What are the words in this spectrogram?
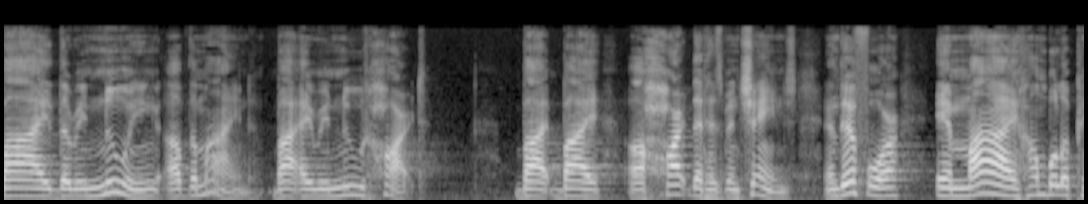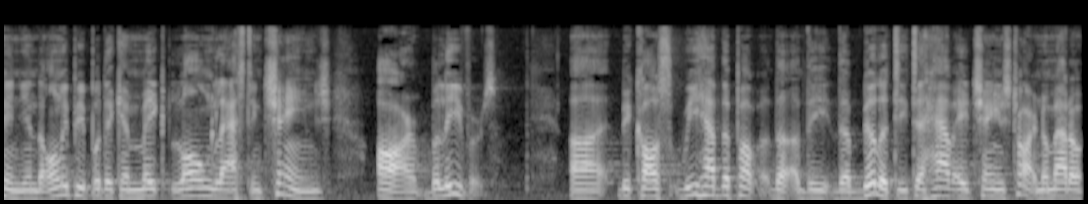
by the renewing of the mind, by a renewed heart, by, by a heart that has been changed. And therefore, in my humble opinion, the only people that can make long lasting change are believers. Uh, because we have the, the, the, the ability to have a changed heart. No matter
